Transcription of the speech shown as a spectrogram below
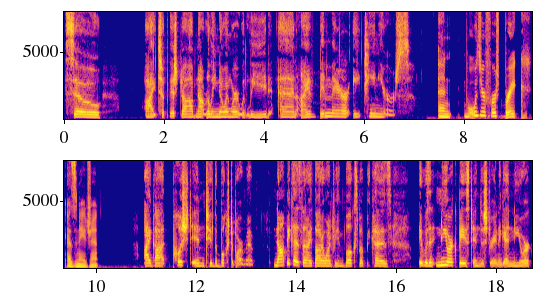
So I took this job, not really knowing where it would lead. And I have been there 18 years. And what was your first break as an agent? I got pushed into the books department. Not because that I thought I wanted to be in books, but because it was a New York based industry. And again, New York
